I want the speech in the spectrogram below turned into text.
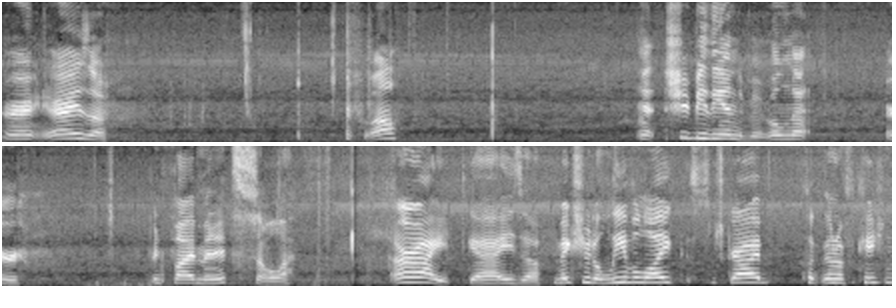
Alright, guys. Uh, well, it should be the end of it. Well, not, or, been five minutes, so, uh, alright, guys, uh, make sure to leave a like, subscribe, click the notification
